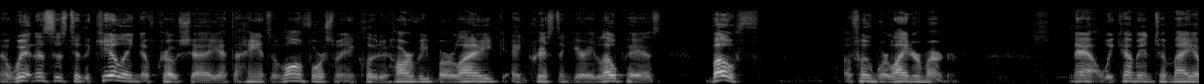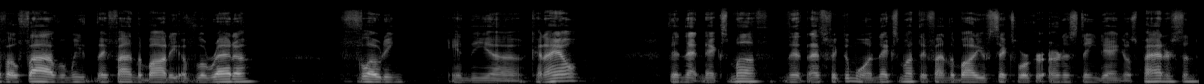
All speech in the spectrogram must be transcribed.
Now, witnesses to the killing of Crochet at the hands of law enforcement included Harvey Burleigh and Kristen Gary Lopez, both of whom were later murdered. Now, we come into May of 05 when we, they find the body of Loretta floating in the uh, canal. Then that next month, that, that's victim one. Next month, they find the body of sex worker Ernestine Daniels Patterson.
